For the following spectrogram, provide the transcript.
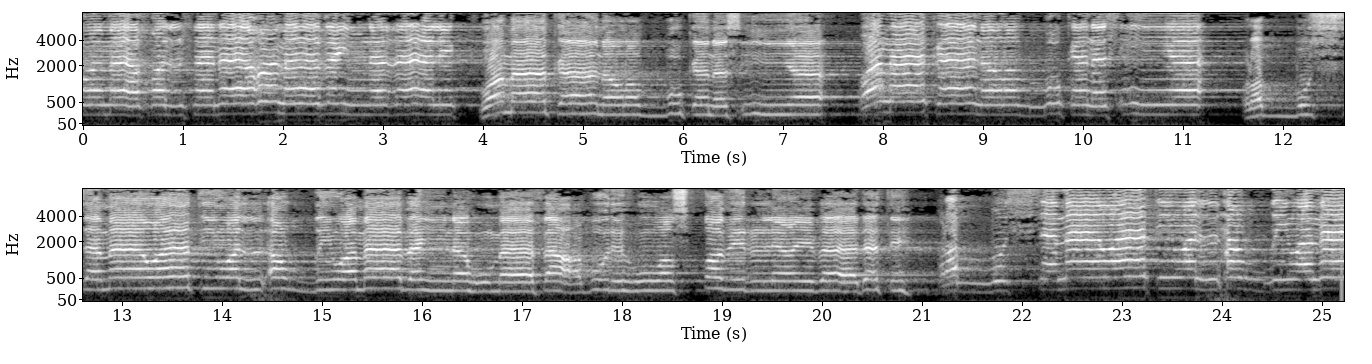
وما خلفنا وما بين ذلك. وما كان ربك نسيا. وما كان ربك نسيا. رب السماوات والأرض وما بينهما فاعبده واصطبر لعبادته. رب السماوات والأرض وما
